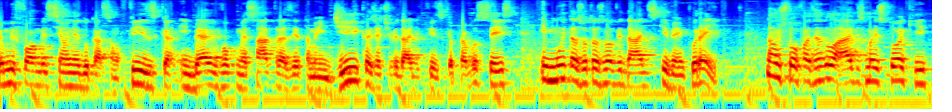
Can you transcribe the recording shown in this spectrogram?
Eu me formo esse ano em educação física, em breve vou começar a trazer também dicas de atividade física para vocês e muitas outras novidades que vêm por aí. Não estou fazendo lives, mas estou aqui,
